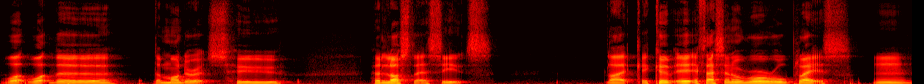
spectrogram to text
what what the the moderates who had lost their seats like it could if that's in a rural place mm.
